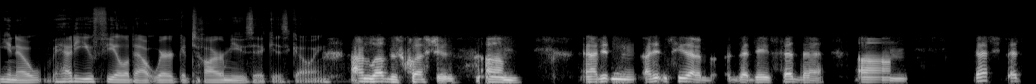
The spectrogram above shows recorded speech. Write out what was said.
You know, how do you feel about where guitar music is going? I love this question. And I didn't I didn't see that that Dave said that. Um, that's that's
